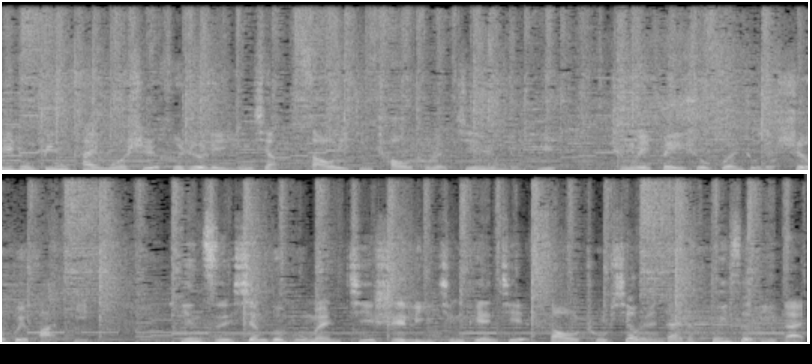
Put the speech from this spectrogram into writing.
这种病态模式和热烈影响早已经超出了金融领域，成为备受关注的社会话题。因此，相关部门及时理清边界，扫除校园贷的灰色地带，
